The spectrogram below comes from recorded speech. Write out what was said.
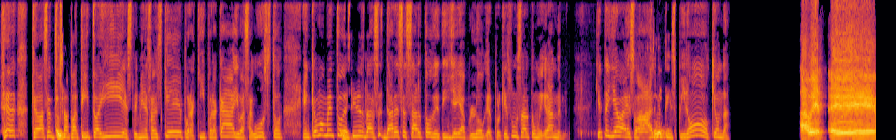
te vas en tu zapatito ahí, este, mira, ¿sabes qué? Por aquí, por acá, y vas a gusto. ¿En qué momento decides dar, dar ese salto de DJ a blogger? Porque es un salto muy grande. ¿Qué te lleva a eso? ¿A ¿Alguien te inspiró o qué onda? A ver, eh,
